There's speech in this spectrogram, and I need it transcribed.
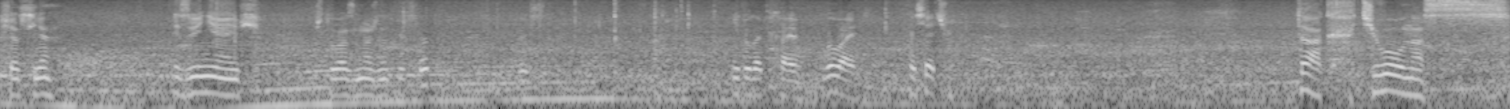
Сейчас я извиняюсь, что возможно трясет. То есть не туда пихаю. Бывает. Косячу. Так, чего у нас?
